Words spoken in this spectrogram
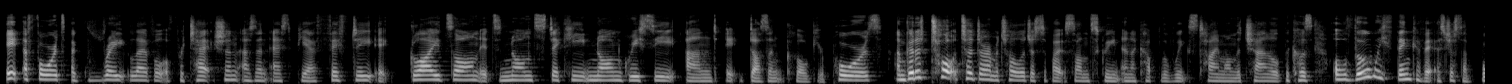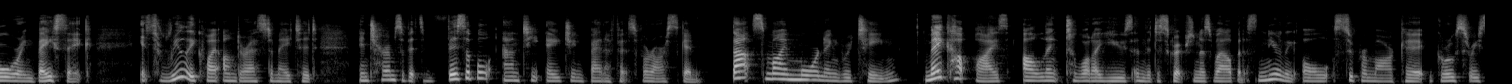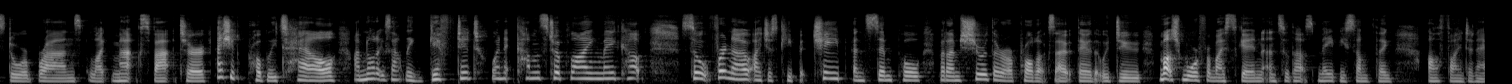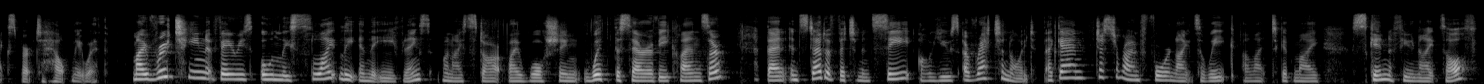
It affords a great level of protection as an SPF 50. It glides on, it's non-sticky, non-greasy, and it doesn't clog your pores. I'm going to talk to a dermatologist about sunscreen in a couple of weeks time on the channel because although we think of it as just a boring basic, it's really quite underestimated in terms of its visible anti-aging benefits for our skin. That's my morning routine. Makeup wise, I'll link to what I use in the description as well, but it's nearly all supermarket, grocery store brands like Max Factor. As you can probably tell, I'm not exactly gifted when it comes to applying makeup. So for now, I just keep it cheap and simple, but I'm sure there are products out there that would do much more for my skin. And so that's maybe something I'll find an expert to help me with. My routine varies only slightly in the evenings when I start by washing with the CeraVe cleanser. Then instead of vitamin C, I'll use a retinoid. Again, just around four nights a week. I like to give my skin a few nights off.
